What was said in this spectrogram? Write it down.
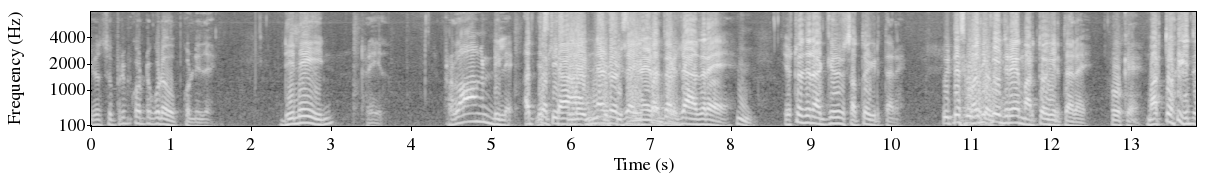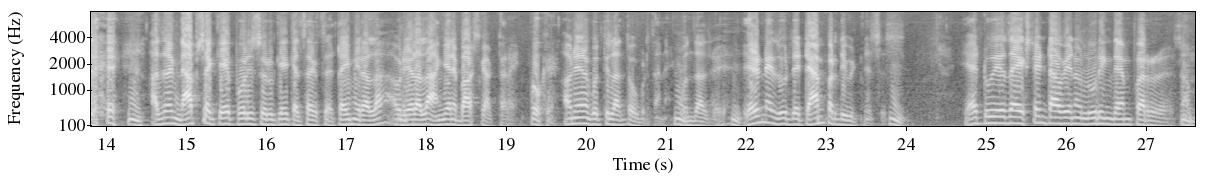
ಇವತ್ತು ಸುಪ್ರೀಂ ಕೋರ್ಟು ಕೂಡ ಒಪ್ಕೊಂಡಿದೆ. Delay in trial prolong delay ಹತ್ತು ವರ್ಷ ಹನ್ನೆರಡು ವರ್ಷ ಇಪ್ಪತ್ತು ವರ್ಷ ಆದರೆ. ಎಷ್ಟೋ ಜನ ಅಕ್ಯೂಸ್ ಸತ್ತೋಗಿರ್ತಾರೆ. ಬದುಕಿದ್ರೆ ಮರ್ತೋಗಿರ್ತಾರೆ. ಓಕೆ ಮರ್ತೋಗಿದ್ರೆ ಅದನ್ನ ಜ್ಞಾಪಿಸೋಕ್ಕೆ ಪೊಲೀಸರಿಗೆ ಕೆಲಸ ಟೈಮ್ ಇರಲ್ಲ. ಅವ್ರು ಹೇಳಲ್ಲ ಹಂಗೇನೆ ಬಾಕ್ಸ್ಗೆ ಹಾಕ್ತಾರೆ. ಓಕೆ ಅವನೇನೋ ಗೊತ್ತಿಲ್ಲ ಅಂತ ಹೋಗ್ಬಿಡ್ತಾನೆ. ಒಂದಾದ್ರೆ ಎರಡನೇದು they tamper the witnesses to the extent of ಏನೋ luring them for some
